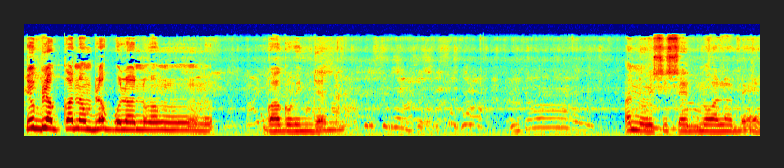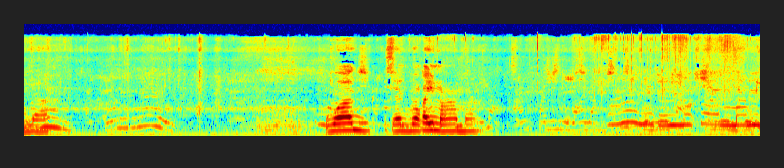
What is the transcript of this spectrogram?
Yung vlog ka ng vlog, wala namang gagawin dyan. Ano, si Sed mo, Bella? Wag, send mo kay mama. Mami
